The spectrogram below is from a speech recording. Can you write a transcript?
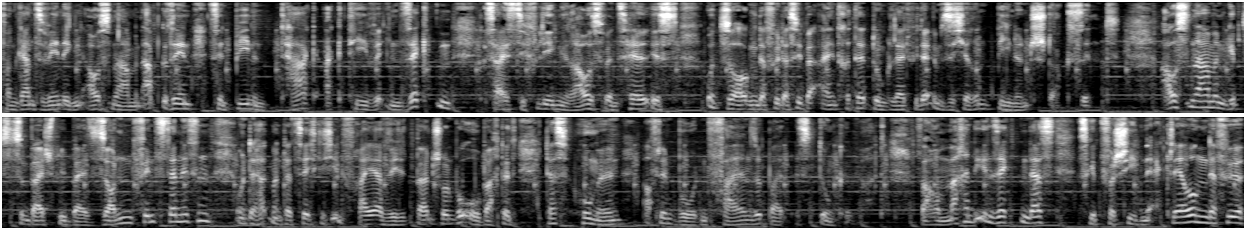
Von ganz wenigen Ausnahmen abgesehen sind Bienen tagaktive Insekten, das heißt sie fliegen raus, wenn es hell ist und sorgen dafür, dass sie bei Eintritt der Dunkelheit wieder im sicheren Bienenstock sind. Ausnahmen gibt es zum Beispiel bei Sonnenfinsternissen und da hat man tatsächlich in freier Wildbahn schon beobachtet, dass Hummeln auf den Boden fallen, sobald es dunkel wird. Warum machen die Insekten das? Es gibt verschiedene Erklärungen dafür.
